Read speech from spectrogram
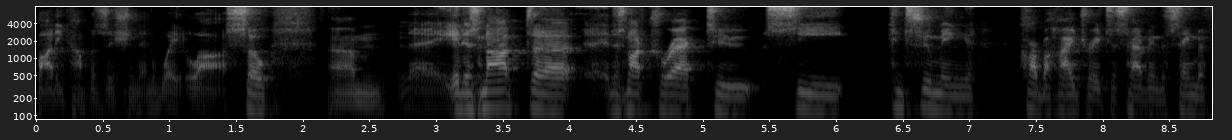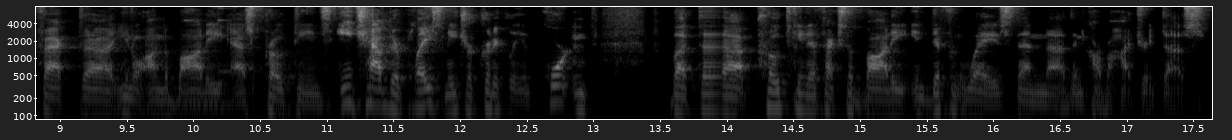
body composition and weight loss. So um, it is not uh, it is not correct to see consuming carbohydrates as having the same effect, uh, you know, on the body as proteins. Each have their place and each are critically important, but protein affects the body in different ways than than carbohydrate does.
